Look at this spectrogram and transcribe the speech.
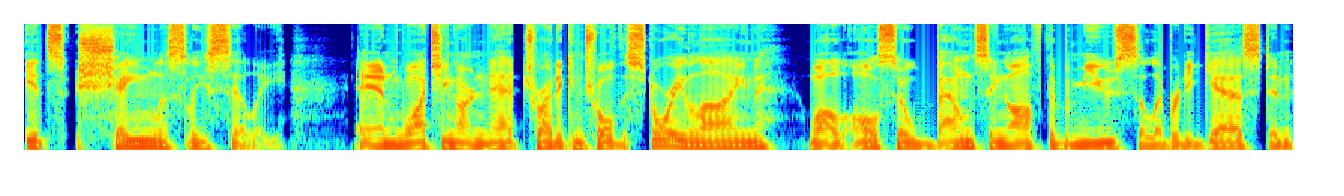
It's shamelessly silly, and watching Arnett try to control the storyline, while also bouncing off the bemused celebrity guest and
